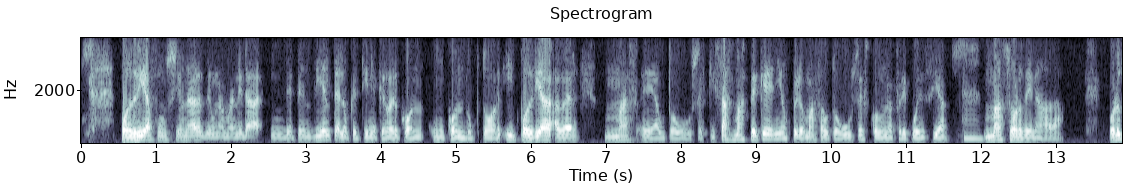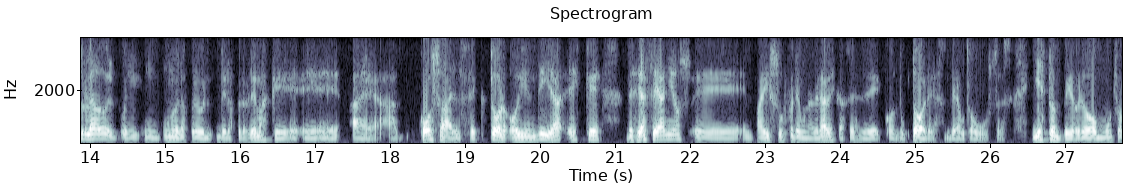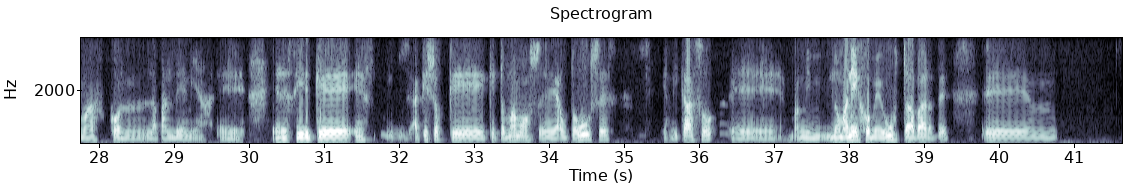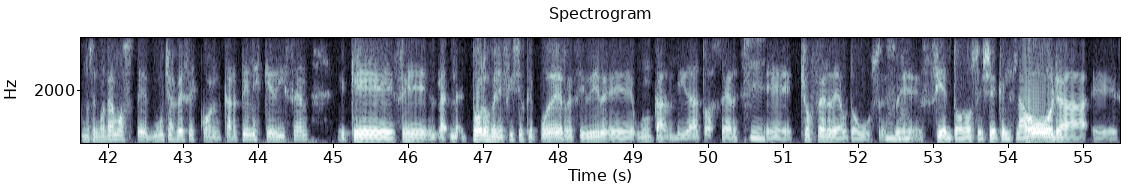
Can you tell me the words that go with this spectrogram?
podría funcionar de una manera independiente a lo que tiene que ver con un conductor y podría haber más eh, autobuses, quizás más pequeños, pero más autobuses con una frecuencia ah. más ordenada. Por otro lado, uno de los, de los problemas que eh, acosa al sector hoy en día es que desde hace años eh, el país sufre una grave escasez de conductores de autobuses y esto empeoró mucho más con la pandemia. Eh, es decir, que es aquellos que, tomamos eh, autobuses, es mi caso, a mí no manejo, me gusta aparte, nos encontramos eh, muchas veces con carteles que dicen que se, todos los beneficios que puede recibir eh, un candidato a ser eh, chofer de autobuses, 112 shekels la hora,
